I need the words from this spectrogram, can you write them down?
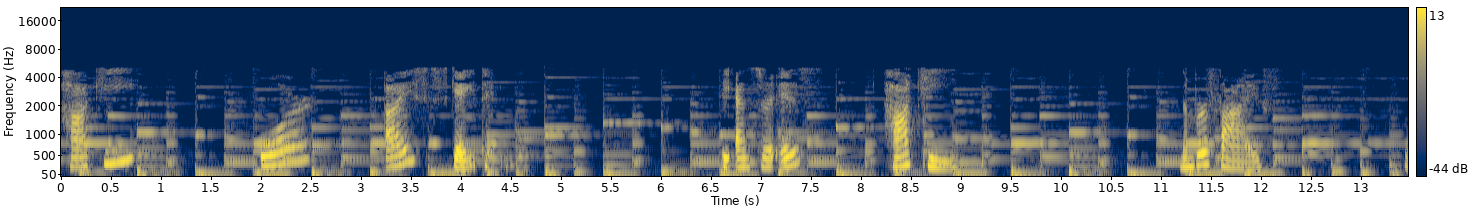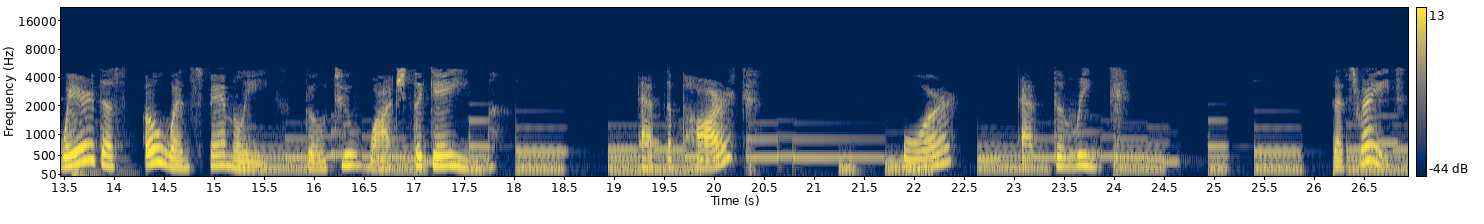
hockey, or ice skating? The answer is hockey. Number 5. Where does Owen's family go to watch the game? At the park or at the rink? That's right,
